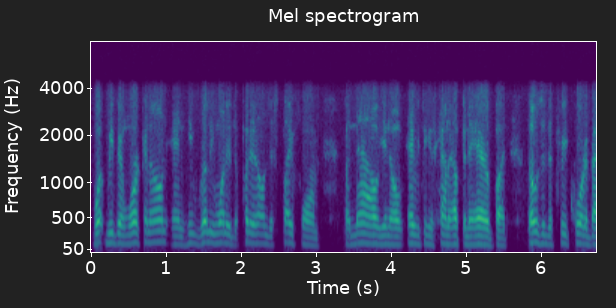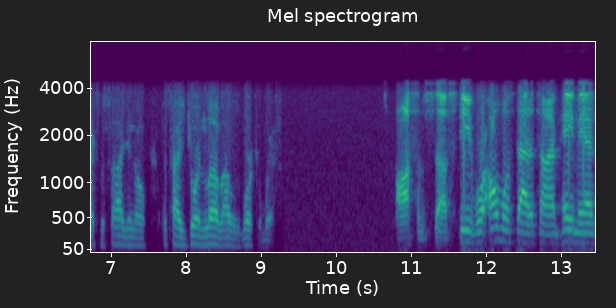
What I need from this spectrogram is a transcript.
what we've been working on. And he really wanted to put it on display for him. But now, you know, everything is kind of up in the air. But those are the three quarterbacks besides, you know, besides Jordan Love, I was working with. Awesome stuff. Steve, we're almost out of time. Hey, man,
